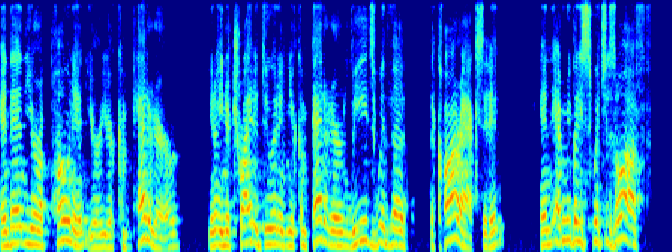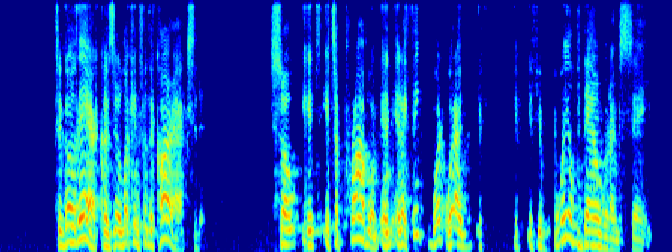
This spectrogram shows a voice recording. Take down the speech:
And then your opponent, your, your competitor, you know, you try to do it, and your competitor leads with the, the car accident, and everybody switches off to go there because they're looking for the car accident. So it's it's a problem. And, and I think what, what I if, if, if you boil down what I'm saying,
